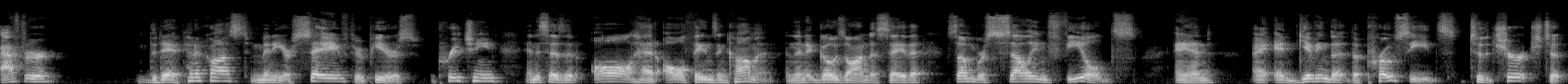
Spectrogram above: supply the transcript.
after the day of Pentecost, many are saved through Peter's preaching, and it says that all had all things in common. And then it goes on to say that some were selling fields and and giving the, the proceeds to the church to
